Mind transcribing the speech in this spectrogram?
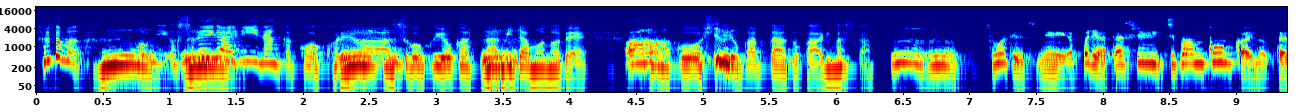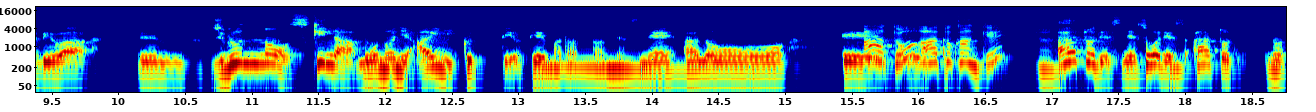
それとも、うん、ほそれ以外になんかこう、これはすごく良かった、うん。見たもので、あ観光して良かったとかありますか？うんうん。そうですね。やっぱり私一番今回の旅は、うん、自分の好きなものに会いに行くっていうテーマだったんですね。うん。あのーえアート？アート関係？うんアートですね。そうです。アートの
